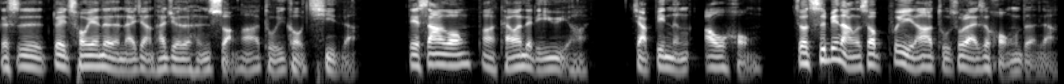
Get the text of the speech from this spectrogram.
可是对抽烟的人来讲，他觉得很爽啊，吐一口气的。第三公啊，台湾的俚语哈，加槟榔凹红，就吃槟榔的时候呸，然后吐出来是红的这样，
